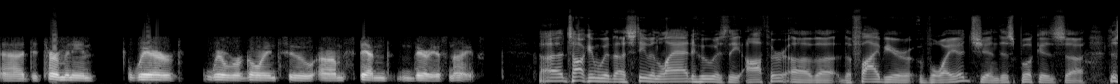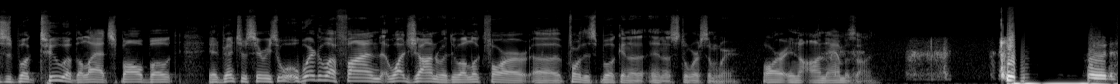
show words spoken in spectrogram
uh, determining where where we're going to um, spend various nights. Uh, talking with uh, Stephen Ladd, who is the author of uh, the Five Year Voyage, and this book is uh, this is book two of the Ladd Small Boat Adventure Series. Where do I find what genre do I look for uh, for this book in a in a store somewhere or in on Amazon? Include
